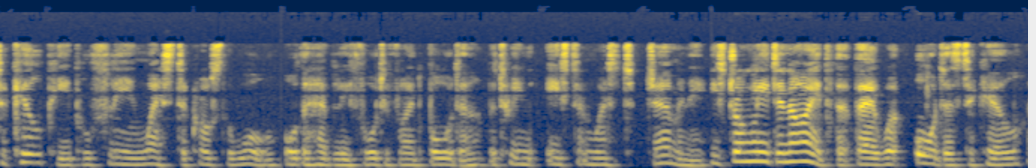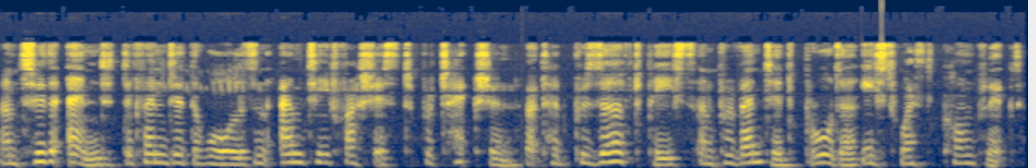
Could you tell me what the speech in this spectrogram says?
to kill people fleeing west across the wall or the heavily fortified border between East and West Germany. He strongly denied that there were orders to kill, and to the end defended the wall as an anti-fascist protection that had preserved peace and prevented broader East-West conflict.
